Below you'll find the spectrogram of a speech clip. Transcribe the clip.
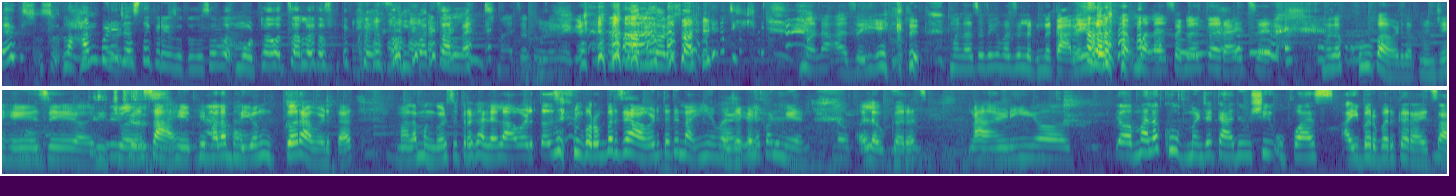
हे स- स- लहानपणी जास्त क्रेज होतो. जसं व- मोठं होत चाललंय तसं ते क्रेज संपत चाललंय. माझं थोडं वेगळं. मला आजही मला असं होतं की माझं लग्न का नाही झालं? मला हे सगळं करायचंय. मला खूप आवडतात. म्हणजे हे जे रिच्युअल्स आहेत हे मला भयंकर आवडतात. मला मंगळसूत्र घालायला आवडतं. बरोबर जे आवडतं ते नाही आहे माझ्याकडे पण मिळेल. लवकरच. आणि मला खूप म्हणजे त्या दिवशी उपवास आईबरोबर करायचा.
